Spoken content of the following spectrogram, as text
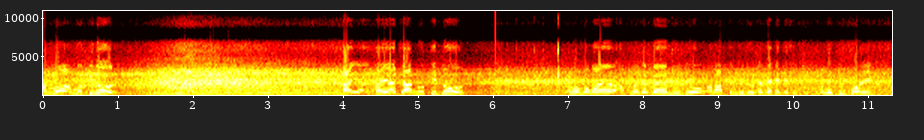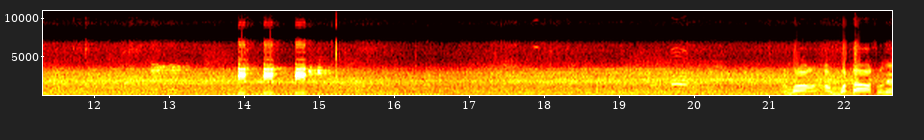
আম্মু আম্মু তিদুর saya জানু তিদুর আমার মনে হয় আপনাদেরকে ভিডিও রাতের ভিডিওটা দেখাইতেছি অনেকদিন পরে। আমার আম্মাটা আসলে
